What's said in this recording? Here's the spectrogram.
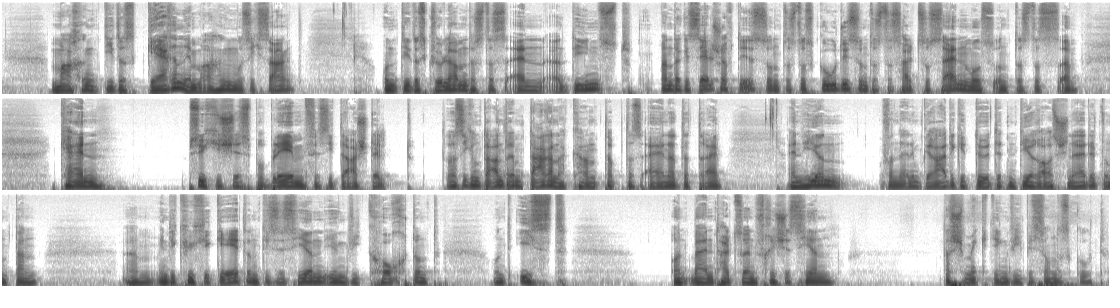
machen, die das gerne machen, muss ich sagen, und die das Gefühl haben, dass das ein Dienst an der Gesellschaft ist und dass das gut ist und dass das halt so sein muss und dass das ähm, kein psychisches Problem für sie darstellt. Was ich unter anderem daran erkannt habe, dass einer der drei ein Hirn von einem gerade getöteten Tier rausschneidet und dann ähm, in die Küche geht und dieses Hirn irgendwie kocht und, und isst und meint halt so ein frisches Hirn, das schmeckt irgendwie besonders gut.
